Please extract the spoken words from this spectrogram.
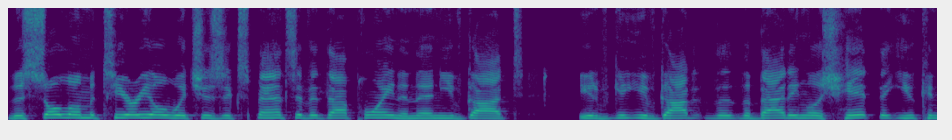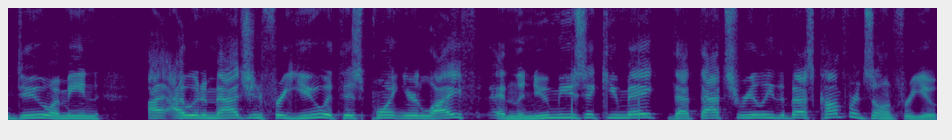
the solo material, which is expansive at that point, and then you've got you've you've got the the bad English hit that you can do. I mean, I, I, would imagine for you at this point in your life and the new music you make that that's really the best comfort zone for you.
